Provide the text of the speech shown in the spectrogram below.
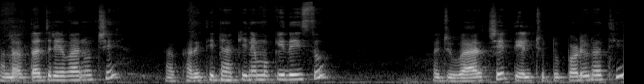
હલાવતા જ રહેવાનું છે. ફરીથી ઢાંકીને મૂકી દઈશું. હજુ વાર છે, તેલ છૂટું પડ્યું નથી.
